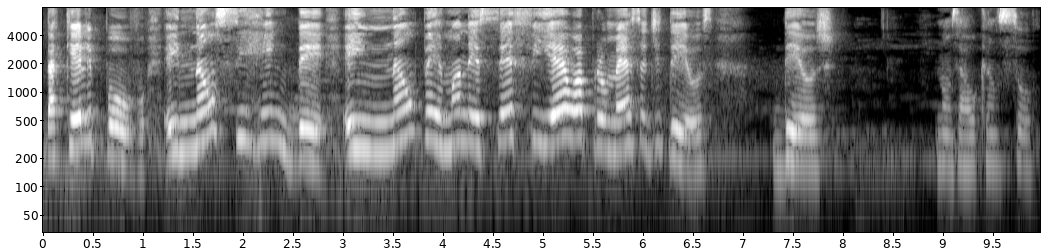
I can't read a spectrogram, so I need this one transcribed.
daquele povo, em não se render, em não permanecer fiel à promessa de Deus, Deus nos alcançou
